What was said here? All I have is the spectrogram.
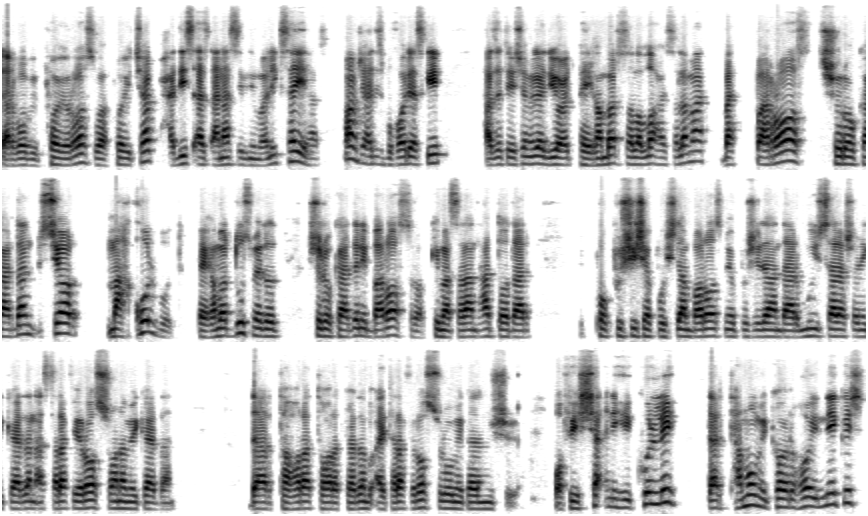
در باب پای راست و پای چپ حدیث از انس ابن مالک صحیح است همچنین حدیث بخاری است که حضرت عایشه میگه یا پیغمبر صلی الله علیه و سلم به راست شروع کردن بسیار معقول بود. پیغمبر دوست می‌داد شروع کردن به راست را که مثلا حتی در پوشیش پوشیدن به راست میپوشیدن در موی سرشانی کردن از طرف راست شانه می‌کردن. در طهارت طهارت کردن از طرف راست شروع می‌کردن. و فی شأنه کلی در تمام کارهای نیکش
